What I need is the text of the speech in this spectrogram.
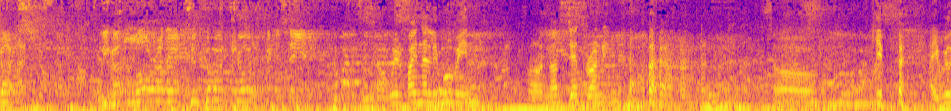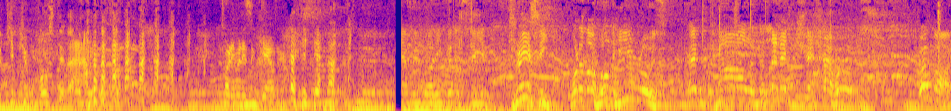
Love the We got Laura there too. Come on, George. Good to see you. Come on, Tim. So we're finally moving, but not yet running. so keep, I will keep you posted. Ah. 20 minutes encounter. Everybody, good to see you. Tracy, one of the Hull heroes, and Carl and the Leonard Cheshire Hulls. Come on.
